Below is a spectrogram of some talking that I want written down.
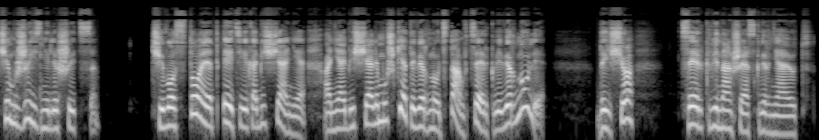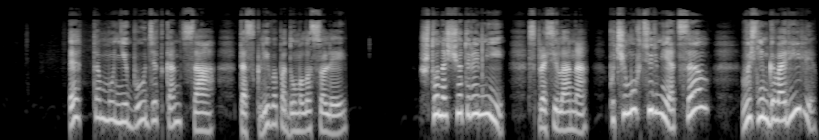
чем жизни лишиться». Чего стоят эти их обещания? Они обещали мушкеты вернуть, там, в церкви, вернули. Да еще церкви наши оскверняют. Этому не будет конца, — тоскливо подумала Солей. «Что насчет Реми?» — спросила она. «Почему в тюрьме? Цел? Вы с ним говорили?»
